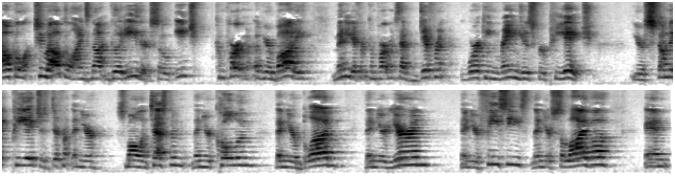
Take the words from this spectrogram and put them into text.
alkali two alkalines not good either. So each compartment of your body, many different compartments have different working ranges for pH. Your stomach pH is different than your small intestine, then your colon, then your blood, then your urine, then your feces, then your saliva. And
